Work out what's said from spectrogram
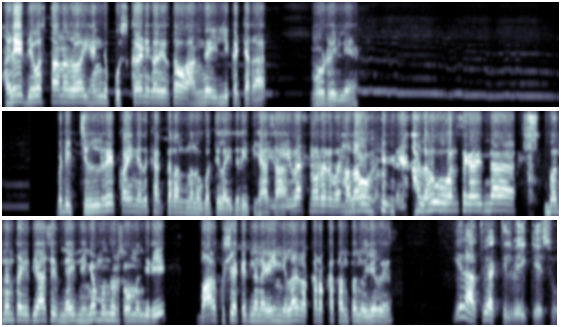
ಹಳೆ ದೇವಸ್ಥಾನದೊಳಗೆ ಹೆಂಗ ಪುಷ್ಕರಣಿಗಳು ಇರ್ತಾವ ಹಂಗ ಇಲ್ಲಿ ಕಟ್ಟ್ಯಾರ. ನೋಡ್ರಿ ಇಲ್ಲಿ. ಬಟ್ ಈ ಚಿಲ್ರೆ ಕಾಯಿನ್ ಎದಕ್ ಹಾಕ್ತಾರ ಅಂತ ನನಗೆ ಗೊತ್ತಿಲ್ಲ ಇದರ ಇತಿಹಾಸ. ಹಲವು ಹಲವು ವರ್ಷಗಳಿಂದ ಬಂದಂತ ಇತಿಹಾಸ ಇದನ್ನ ಹಿಂಗ ಮುಂದುವರ್ಸ್ಕೊಂಡ್ ಬಂದಿರಿ. ಬಾಳ ಖುಷಿ ಆಕೈತಿ ನನಗೆ. ಹಿಂಗೆಲ್ಲ ರೊಕ್ಕ ರೊಕ್ಕ ತಂತಂದು ಒಯ್ಯೋದು. ಏನು ಅರ್ಥವೇ ಆಗ್ತಿಲ್ವೇ ಈ ಕೇಸು?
